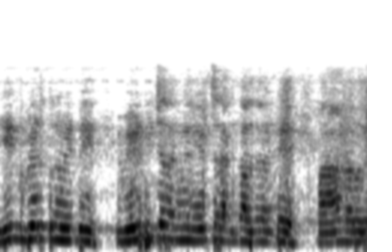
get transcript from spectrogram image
ఏం నువ్వు ఏడుస్తున్నావు ఏంటి? నువ్వు ఏడిపించే రకమైన ఏడ్చే రకం కాదు అంటే మా నాన్న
